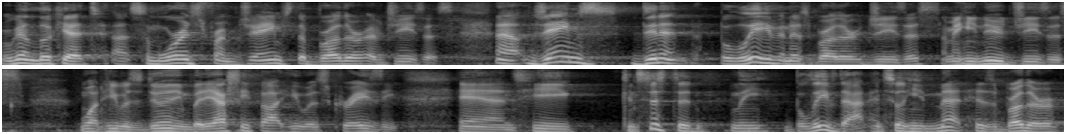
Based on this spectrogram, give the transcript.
We're going to look at uh, some words from James, the brother of Jesus. Now, James didn't believe in his brother Jesus. I mean, he knew Jesus, what he was doing, but he actually thought he was crazy. And he consistently believed that until he met his brother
